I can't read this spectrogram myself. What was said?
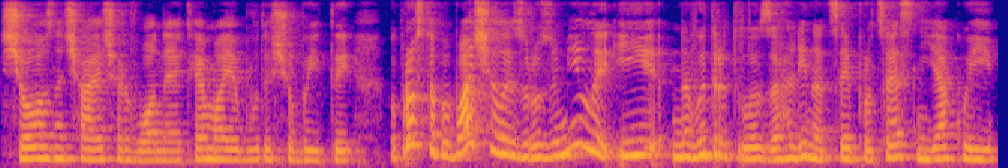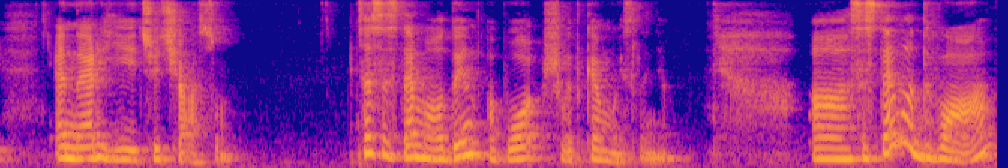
що означає червоне, яке має бути, щоб йти. Ви просто побачили, зрозуміли і не витратили взагалі на цей процес ніякої енергії чи часу. Це система 1 або швидке мислення. Система 2,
